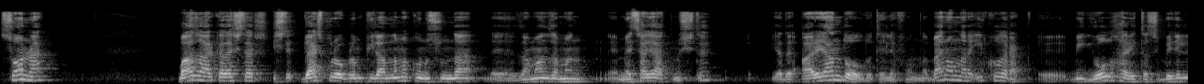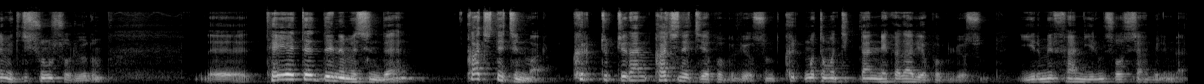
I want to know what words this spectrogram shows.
Sonra bazı arkadaşlar işte ders programı planlama konusunda e, zaman zaman e, mesaj atmıştı ya da arayan da oldu telefonla. Ben onlara ilk olarak e, bir yol haritası belirlemek için şunu soruyordum. TYT denemesinde kaç netin var? 40 Türkçeden kaç net yapabiliyorsun? 40 matematikten ne kadar yapabiliyorsun? 20 fen, 20 sosyal bilimler.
